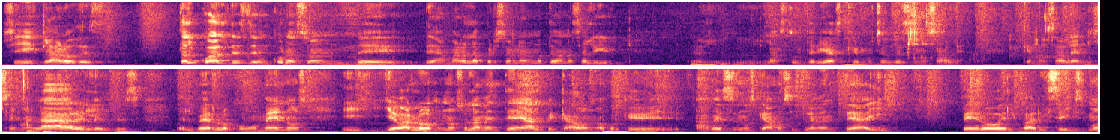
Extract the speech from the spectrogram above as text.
Sí, claro, tal cual, desde un corazón de, de amar a la persona no te van a salir el- las tonterías que muchas veces nos salen, que nos salen señalar, el, el el verlo como menos y llevarlo no solamente al pecado, ¿no? Porque a veces nos quedamos simplemente ahí, pero el fariseísmo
